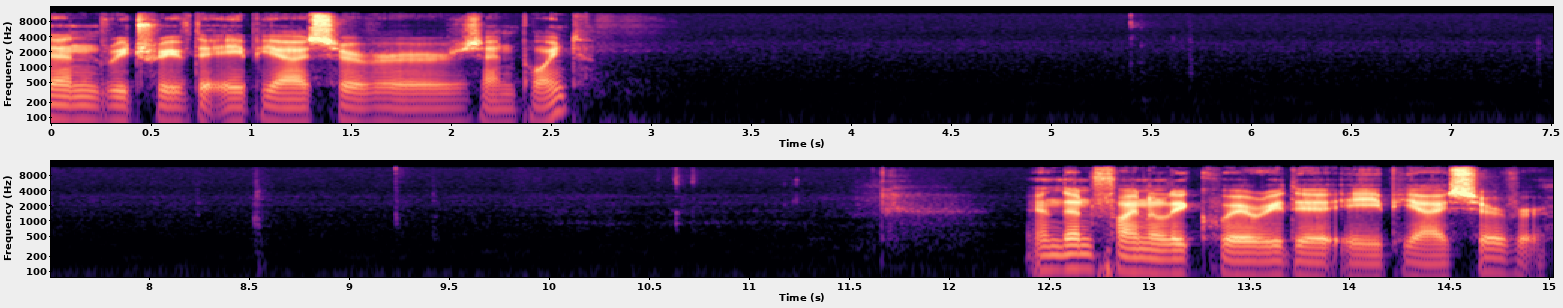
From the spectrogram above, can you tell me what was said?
then retrieve the API server's endpoint. And then finally query the API server.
